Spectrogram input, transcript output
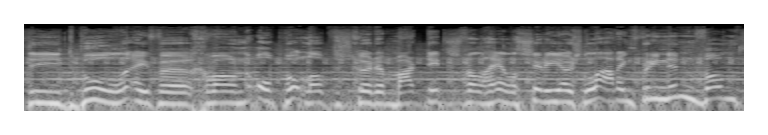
Die de boel even gewoon op loopt te schudden. Maar dit is wel een hele serieuze lading, vrienden. Want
